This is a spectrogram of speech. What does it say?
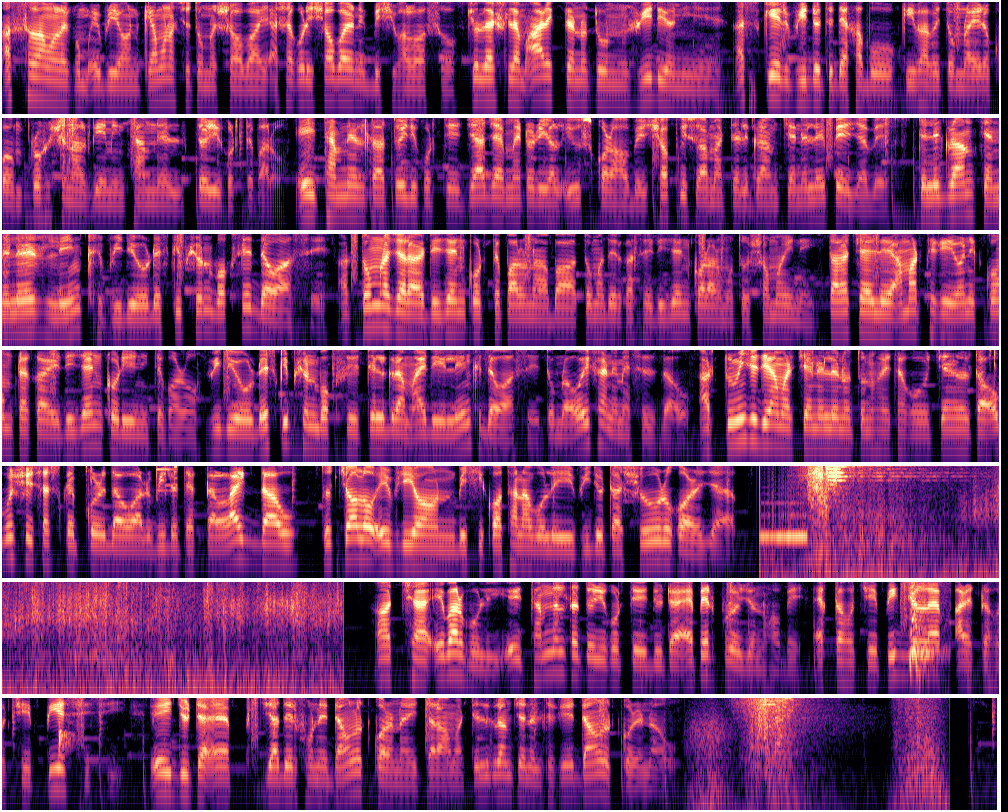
আসসালামু আলাইকুম এভরিওয়ান, কেমন আছো তোমরা সবাই? আশা করি সবাই অনেক বেশি ভালো আছো। চলে আসলাম আরেকটা নতুন ভিডিও নিয়ে। আজকের ভিডিওতে দেখাবো কীভাবে তোমরা এরকম প্রফেশনাল গেমিং থাম্বনেল তৈরি করতে পারো। এই থাম্বনেলটা তৈরি করতে যা যা ম্যাটেরিয়াল ইউজ করা হবে, সবকিছু আমার টেলিগ্রাম চ্যানেলে পেয়ে যাবে। টেলিগ্রাম চ্যানেলের লিংক ভিডিও ডেসক্রিপশন বক্সে দেওয়া আছে। আর তোমরা যারা ডিজাইন করতে পারো না বা তোমাদের কাছে ডিজাইন করার মতো সময় নেই, তারা চাইলে আমার থেকে অনেক কম টাকায় ডিজাইন করিয়ে নিতে পারো। ভিডিও ডেসক্রিপশন বক্সে টেলিগ্রাম আইডি লিংক দেওয়া আছে, তোমরা ওইখানে মেসেজ দাও। আর তুমি যদি আমার চ্যানেলে নতুন হয়ে থাকো চ্যানেলটা অবশ্যই সাবস্ক্রাইব করে দাও আর ভিডিওতে একটা লাইক দাও। তো চলো এভরিওয়ান বেশি কথা না বলে ভিডিওটা শুরু করা যাক। আচ্ছা এবার বলি। এই থামনেলটা তৈরি করতে দুইটা অ্যাপের প্রয়োজন হবে। একটা হচ্ছে পিকজেল অ্যাপ আর একটা হচ্ছে পিএসসিসি এই দুইটা অ্যাপ যাদের ফোনে ডাউনলোড করা নাই, তারা আমার টেলিগ্রাম চ্যানেল থেকে ডাউনলোড করে নাও।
